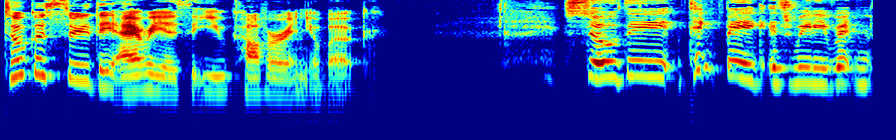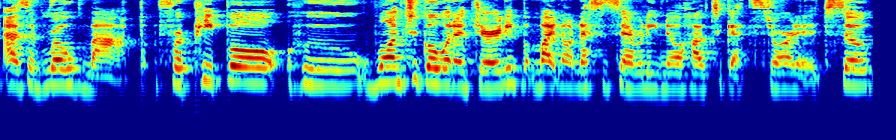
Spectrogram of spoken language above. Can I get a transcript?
talk us through the areas that you cover in your book. So the Think Big is really written as a roadmap for people who want to go on a journey but might not necessarily know how to get started. So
